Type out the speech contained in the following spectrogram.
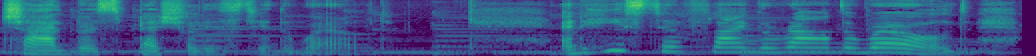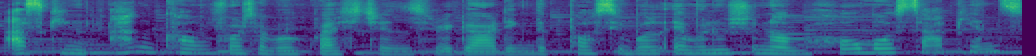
childbirth specialist in the world and he's still flying around the world asking uncomfortable questions regarding the possible evolution of Homo sapiens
